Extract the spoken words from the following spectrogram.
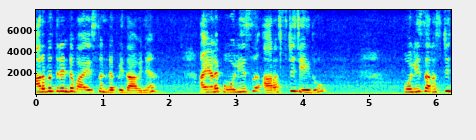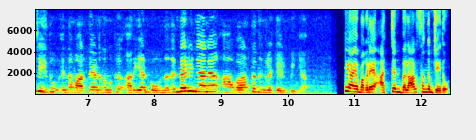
അറുപത്തിരണ്ട് വയസ്സുണ്ട് പിതാവിന്. അയാളെ പോലീസ് അറസ്റ്റ് ചെയ്തു. പോലീസ് അറസ്റ്റ് ചെയ്തു എന്ന വാർത്തയാണ് നമുക്ക് അറിയാൻ പോകുന്നത്. എന്തായാലും ഞാൻ ആ വാർത്ത നിങ്ങളെ കേൾപ്പിക്കാം. ായ മകളെ അച്ഛൻ ബലാത്സംഗം ചെയ്തു.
